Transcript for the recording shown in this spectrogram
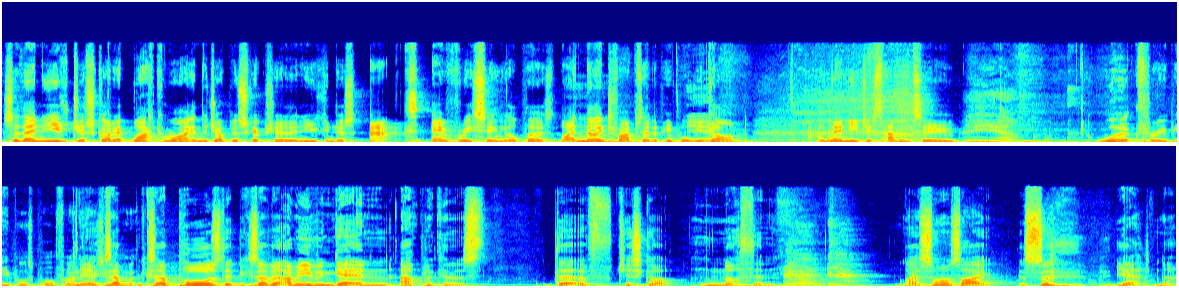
So then you've just got it black and white in the job description, and you can just axe every single person. Like hmm. 95% of people will Yeah. be gone, and then you're just having to Yeah. work through people's portfolios. Yeah, because I, I paused it because I've, I'm even getting applicants that have just got nothing. Like someone's like, so, yeah, no,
